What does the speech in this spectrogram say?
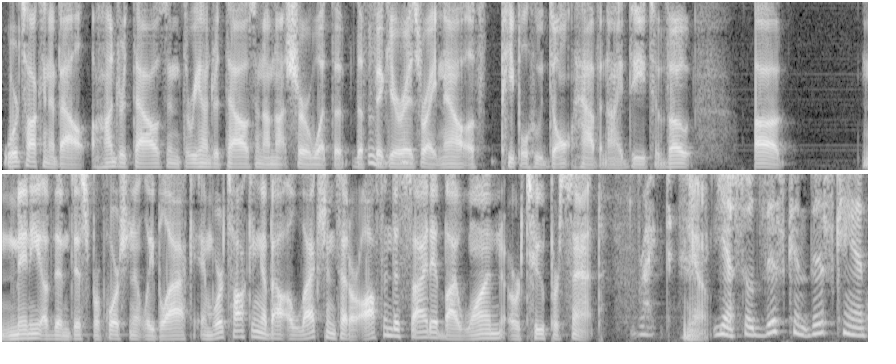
We're talking about 100,000, 300,000. I'm not sure what the, the mm-hmm. figure mm-hmm. is right now of people who don't have an ID to vote. Uh, many of them disproportionately black. And we're talking about elections that are often decided by 1 or 2%. Right. Yeah. Yeah. So this can, this can,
